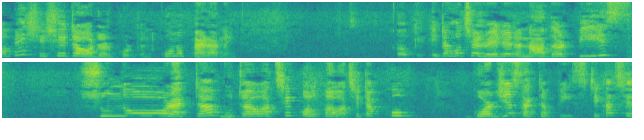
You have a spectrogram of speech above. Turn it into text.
হবে, সে সেটা অর্ডার করবেন, কোনো প্যারা নেই। ওকে এটা হচ্ছে রেড এর আনাদার পিস সুন্দর একটা বুটাও আছে, কলকাও আছে। এটা খুব গর্জিয়াস একটা পিস ঠিক আছে?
